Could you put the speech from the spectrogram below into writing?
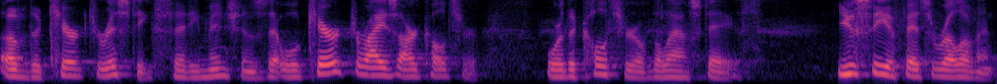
of the characteristics that he mentions that will characterize our culture or the culture of the last days. You see if it's relevant.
